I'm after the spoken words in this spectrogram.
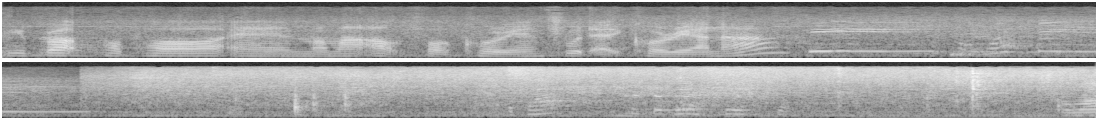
We brought Papa and Mama out for Korean food at Koreana. 我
